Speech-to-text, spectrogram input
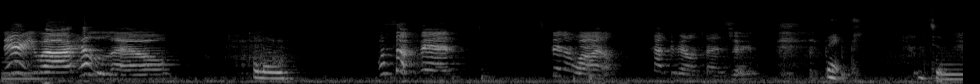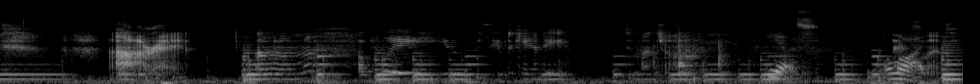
There you are. Hello. Hello. What's up, Finn? It's been a while. Happy Valentine's Day. Thanks. You too. All right. Um, hopefully you received candy to munch on. Yes. A lot. Excellent.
